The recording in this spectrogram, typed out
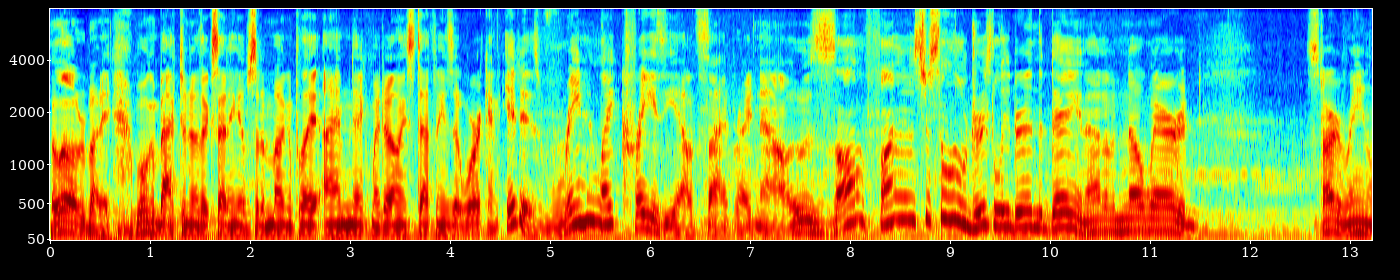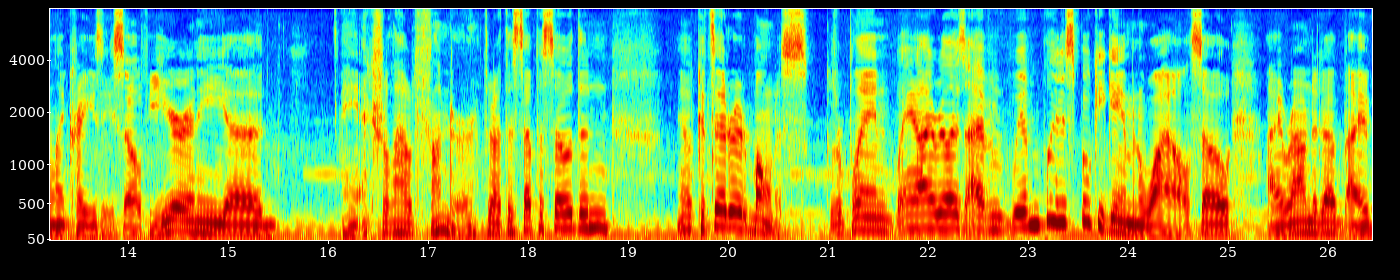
Hello, everybody. Welcome back to another exciting episode of Mug and Play. I'm Nick. My darling Stephanie's at work, and it is raining like crazy outside right now. It was all fun. It was just a little drizzly during the day, and out of nowhere, it started raining like crazy. So if you hear any uh, any extra loud thunder throughout this episode, then you know consider it a bonus because we're playing. You know, I realized I haven't we haven't played a spooky game in a while, so I rounded up. I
